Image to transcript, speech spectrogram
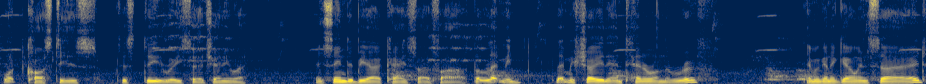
what cost is. Just do your research anyway. They seem to be okay so far. But let me let me show you the antenna on the roof. Then we're going to go inside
